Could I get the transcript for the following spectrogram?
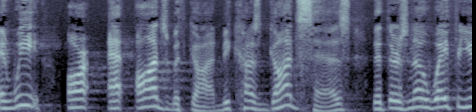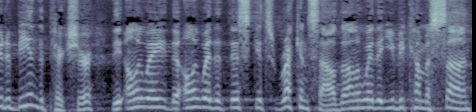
And we are at odds with God because God says that there's no way for you to be in the picture. The only way, the only way that this gets reconciled, the only way that you become a son,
